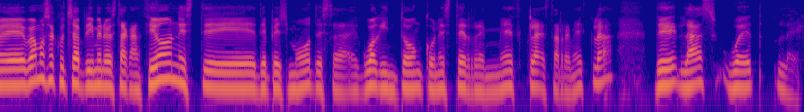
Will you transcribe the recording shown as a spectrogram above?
eh, vamos a escuchar primero esta canción, este Depeche Mode, esta Waggington, con este remezcla, esta remezcla de las Wet Leg.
